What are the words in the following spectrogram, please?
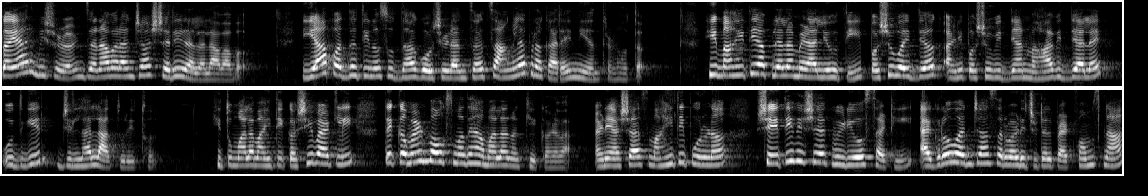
तयार मिश्रण जनावरांच्या शरीराला लावावं. या पद्धतीनं सुद्धा गोचिडांचं चांगल्या प्रकारे नियंत्रण होतं. ही माहिती आपल्याला मिळाली होती पशुवैद्यक आणि पशुविज्ञान महाविद्यालय उदगीर जिल्हा लातूर इथून. ही तुम्हाला माहिती कशी वाटली ते कमेंट बॉक्समध्ये आम्हाला नक्की कळवा. आणि अशाच माहितीपूर्ण शेतीविषयक व्हिडिओजसाठी ॲग्रोवनच्या सर्व डिजिटल प्लॅटफॉर्म्सना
